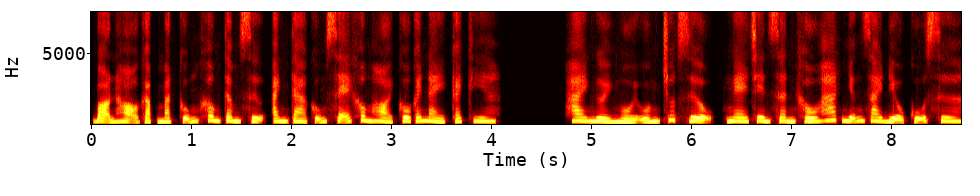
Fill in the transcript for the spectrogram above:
Bọn họ gặp mặt cũng không tâm sự, anh ta cũng sẽ không hỏi cô cái này cái kia. Hai người ngồi uống chút rượu, nghe trên sân khấu hát những giai điệu cũ xưa.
